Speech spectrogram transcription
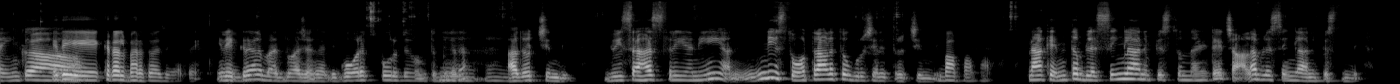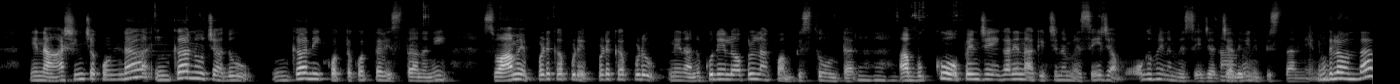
ఇంకా ఇది ఎకరాల భరద్వాజ్ గారి ఇది ఎకరాల భరద్వాజ గారిది. గోరఖ్పూర్ ఉంటుంది కదా. అది వచ్చింది ద్విసహస్రి అని అన్ని స్తోత్రాలతో గురు చరిత్ర వచ్చింది. నాకు ఎంత బ్లెస్సింగ్ లా అనిపిస్తుంది అంటే చాలా బ్లెస్సింగ్ లా అనిపిస్తుంది. నేను ఆశించకుండా ఇంకా నువ్వు చదువు ఇంకా నీకు కొత్త కొత్తవి ఇస్తానని స్వామి ఎప్పటికప్పుడు ఎప్పటికప్పుడు నేను అనుకునే లోపల నాకు పంపిస్తూ ఉంటారు. ఆ బుక్ ఓపెన్ చేయగానే నాకు ఇచ్చిన మెసేజ్ అమోఘమైన మెసేజ్ అది చదివి? వినిపిస్తాను నేను. ఇందులో ఉందా?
